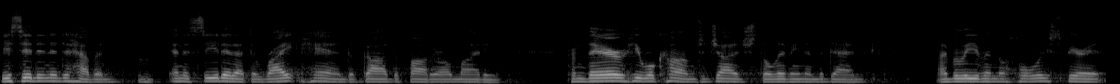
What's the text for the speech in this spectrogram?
He ascended into heaven and is seated at the right hand of God the Father Almighty. From there he will come to judge the living and the dead. I believe in the Holy Spirit,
